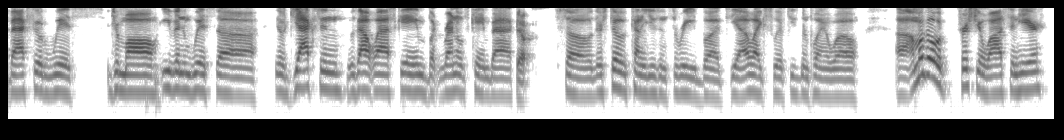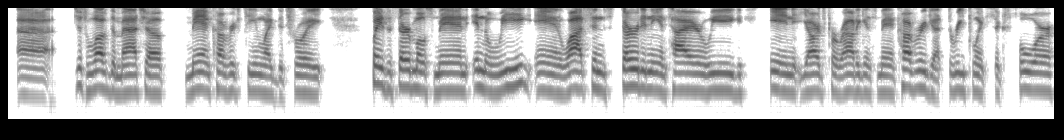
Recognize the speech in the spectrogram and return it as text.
backfield with Jamaal, even with uh, you know, Jackson was out last game, but Reynolds came back. Yep. So they're still kind of using three, but yeah, I like Swift. He's been playing well. Uh, I'm gonna go with Christian Watson here. Uh, just love the matchup. Man coverage team like Detroit plays the third most man in the league, and Watson's third in the entire league in yards per route against man coverage at 3.64.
